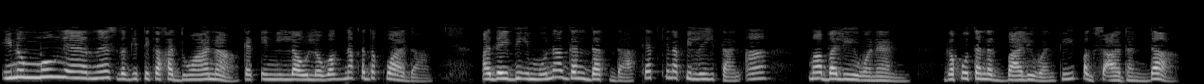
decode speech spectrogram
Inumong ni Ernest dagiti kakadwana, ket inlawlawag na kadakwada, aday di imuna gandat da, ket kinapilitan a mabaliwanan, gaputan nagbaliwan ti pagsaadan da.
